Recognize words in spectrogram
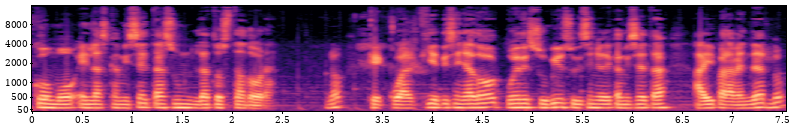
como en las camisetas un, la tostadora, ¿no? Que cualquier diseñador puede subir su diseño de camiseta ahí para venderlo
